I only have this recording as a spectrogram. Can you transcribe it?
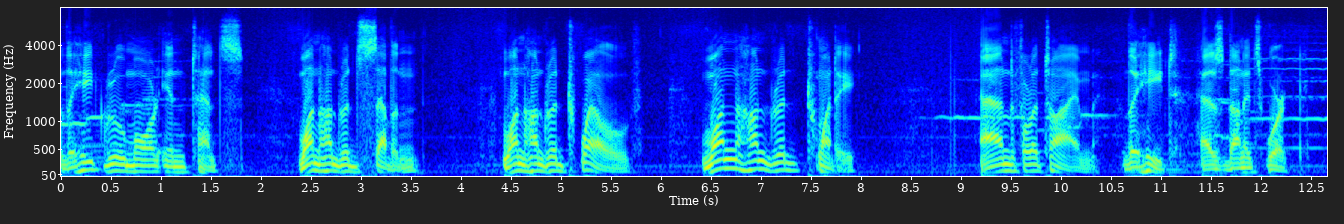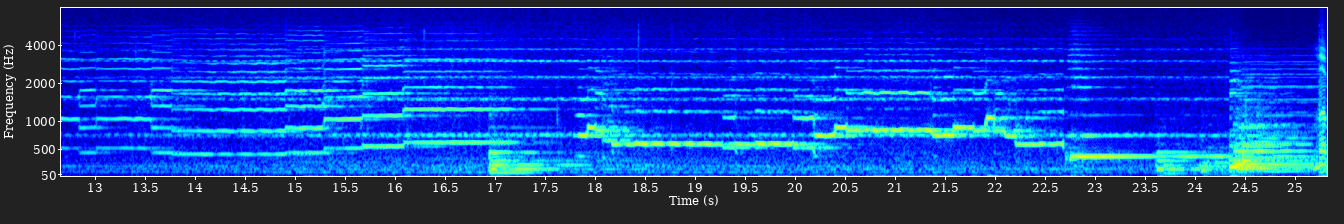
the heat grew more intense. 107, 112, 120. And for a time, the heat has done its work. The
